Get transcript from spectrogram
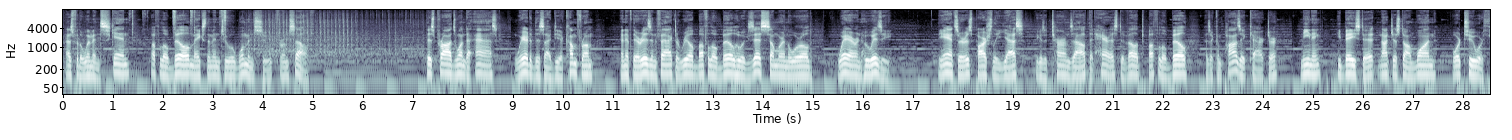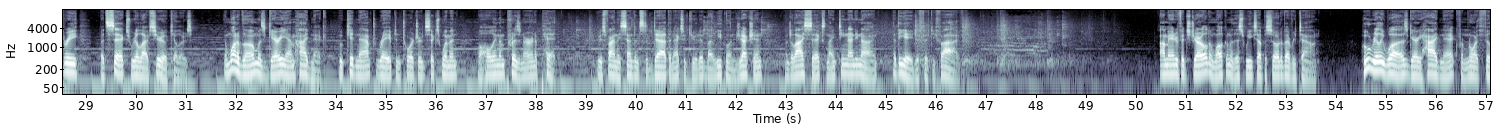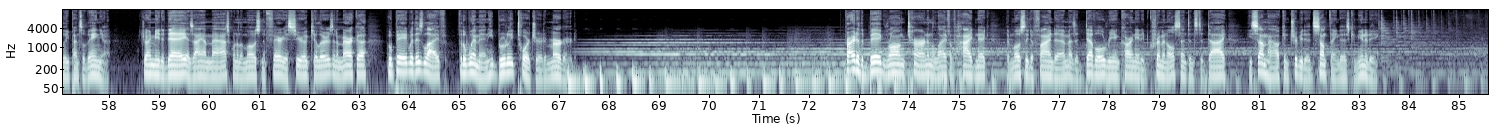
As for the women's skin, Buffalo Bill makes them into a woman's suit for himself. This prods one to ask where did this idea come from, and if there is in fact a real Buffalo Bill who exists somewhere in the world, where and who is he? The answer is partially yes, because it turns out that Harris developed Buffalo Bill as a composite character, meaning he based it not just on one or two or three, but six real life serial killers. And one of them was Gary M. Heidnik, who kidnapped, raped, and tortured six women while holding them prisoner in a pit. He was finally sentenced to death and executed by lethal injection on July 6, 1999, at the age of 55. I'm Andrew Fitzgerald, and welcome to this week's episode of Everytown. Who really was Gary Heidnik from North Philly, Pennsylvania? Join me today as I unmask one of the most nefarious serial killers in America who paid with his life for the women he brutally tortured and murdered. Prior to the big wrong turn in the life of Heidnik, that mostly defined him as a devil reincarnated criminal sentenced to die, he somehow contributed something to his community.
